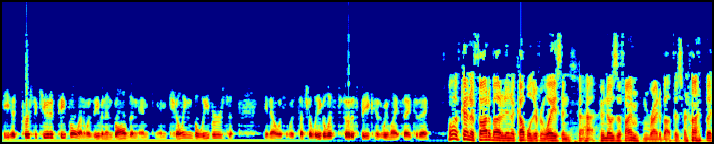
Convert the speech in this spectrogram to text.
he had persecuted people and was even involved in, in, in killing believers? And, you know, was was such a legalist, so to speak, as we might say today. Well, I've kind of thought about it in a couple different ways, and uh, who knows if I'm right about this or not, but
